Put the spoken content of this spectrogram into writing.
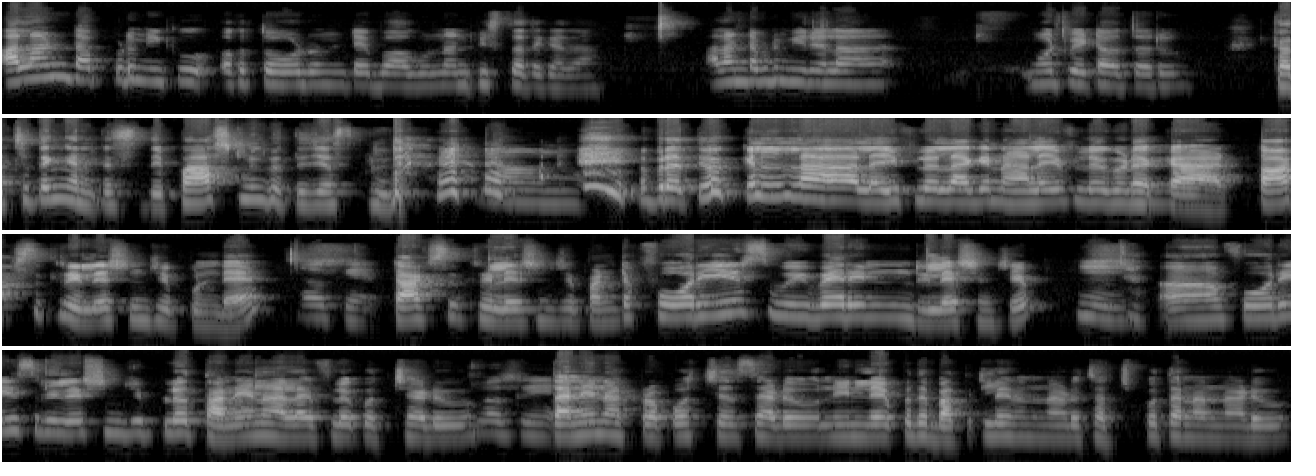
అలాంటప్పుడు మీకు ఒక తోడు ఉంటే బాగుండు అనిపిస్తది కదా. అలాంటప్పుడు మీరు ఎలా మోటివేట్ అవుతారు? ఖచ్చితంగా అనిపిస్తుంది. పాస్ట్ని గుర్తు చేసుకుంటా. ప్రతి ఒక్కళ్ళ లైఫ్లో లాగే నా లైఫ్లో కూడా ఒక టాక్సిక్ రిలేషన్షిప్ ఉండే. ఓకే. టాక్సిక్ రిలేషన్షిప్ అంటే four years were in relationship. Four years రిలేషన్షిప్లో తనే నా లైఫ్లోకి వచ్చాడు తనే నాకు ప్రపోజ్ చేశాడు. నేను లేకపోతే బతకలేనన్నాడు చచ్చిపోతానన్నాడు.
